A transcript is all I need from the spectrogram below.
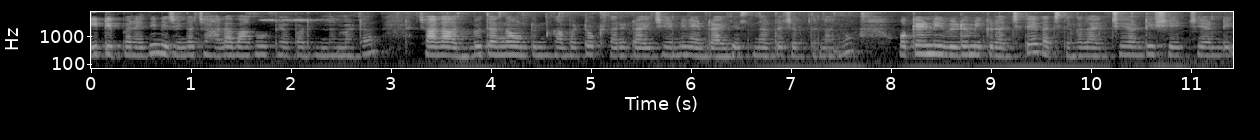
ఈ టిప్ అనేది నిజంగా చాలా బాగా ఉపయోగపడుతుంది అనమాట చాలా అద్భుతంగా ఉంటుంది కాబట్టి ఒకసారి ట్రై చేయండి. నేను ట్రై చేసిన తర్వాత చెప్తున్నాను. ఓకే అండి ఈ వీడియో మీకు నచ్చితే ఖచ్చితంగా లైక్ చేయండి షేర్ చేయండి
